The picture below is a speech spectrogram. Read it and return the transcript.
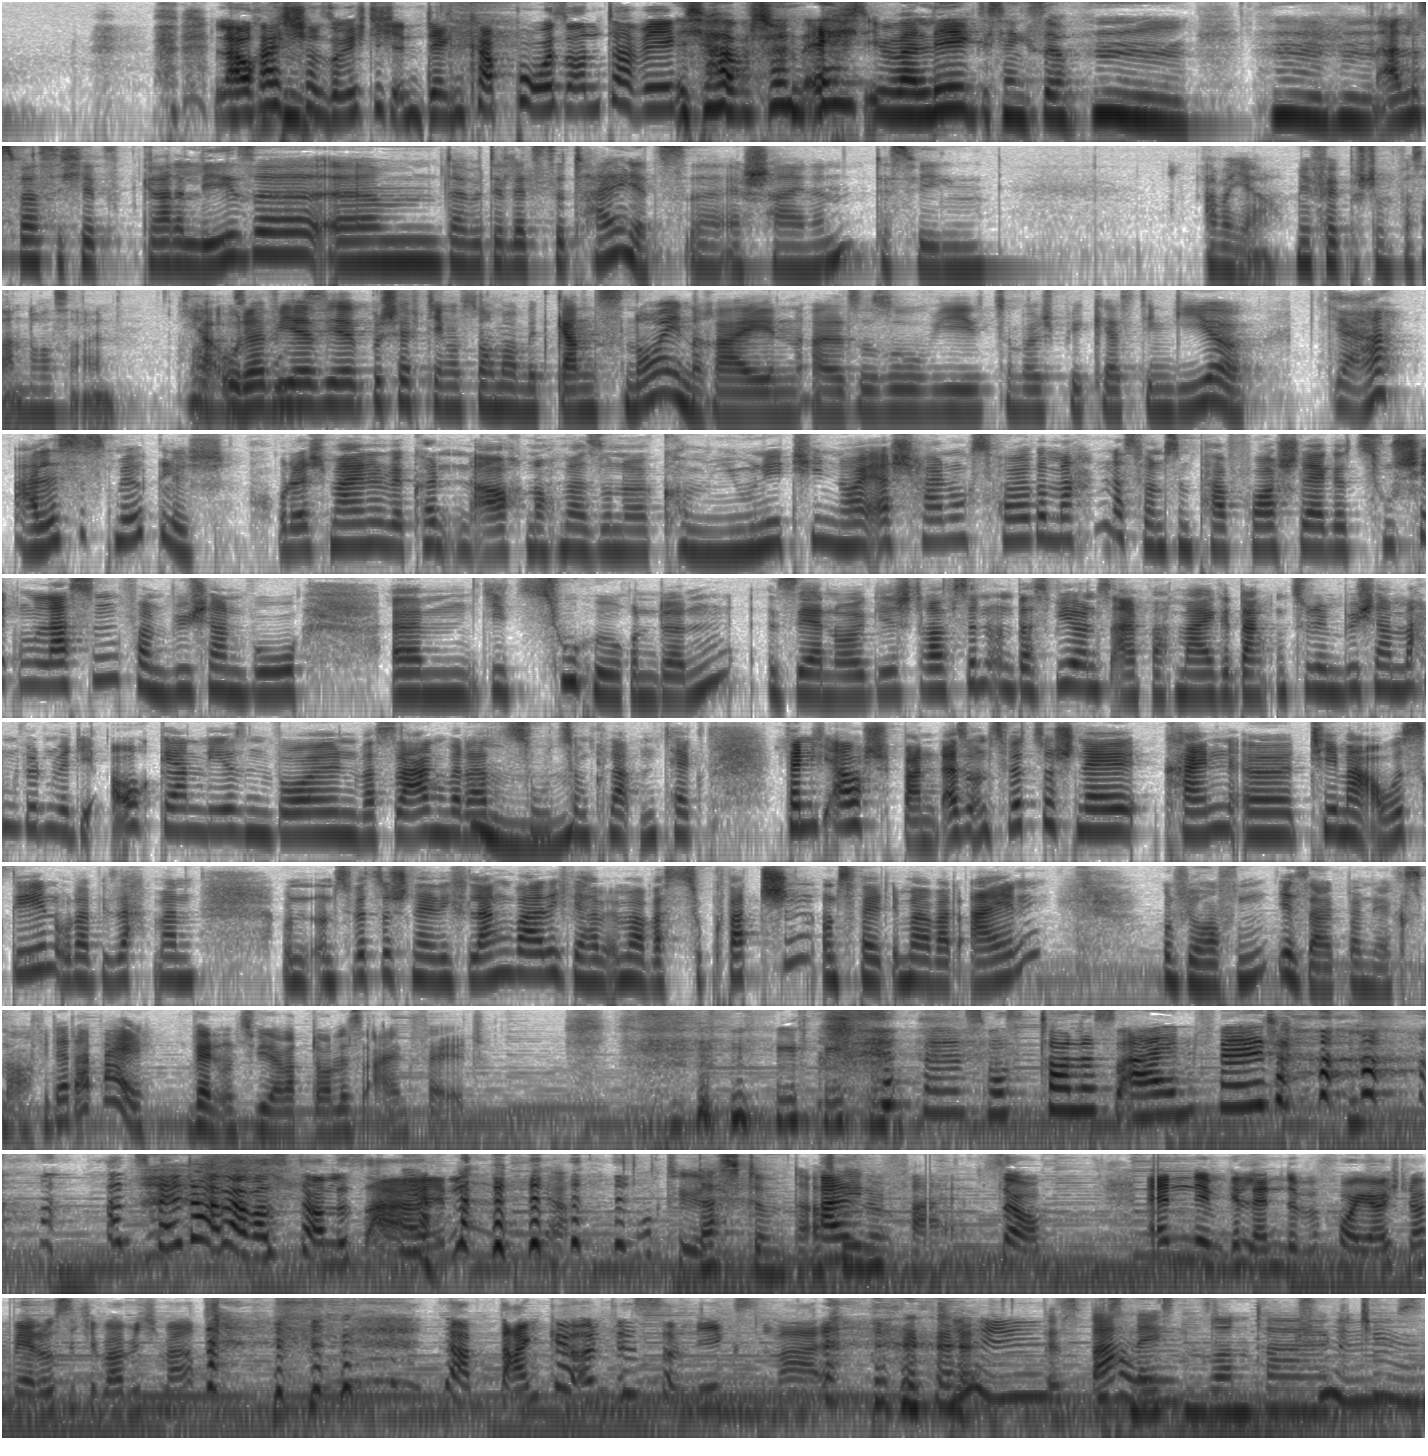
Laura ist schon so richtig in Denkerpose unterwegs. Ich habe schon echt überlegt. Ich denke so, hm, hm, hm, alles, was ich jetzt gerade lese, ähm, da wird der letzte Teil jetzt äh, erscheinen. Deswegen, aber ja, mir fällt bestimmt was anderes ein. So Ja, oder wir, wir beschäftigen uns nochmal mit ganz neuen Reihen, also so wie zum Beispiel Kerstin Gier. Ja, alles ist möglich. Oder ich meine, wir könnten auch noch mal so eine Community-Neuerscheinungsfolge machen, dass wir uns ein paar Vorschläge zuschicken lassen von Büchern, wo ähm, die Zuhörenden sehr neugierig drauf sind und dass wir uns einfach mal Gedanken zu den Büchern machen, würden wir die auch gern lesen wollen. Was sagen wir dazu zum Klappentext? Fände ich auch spannend. Also uns wird so schnell kein äh, Thema ausgehen oder wie sagt man, und uns wird so schnell nicht langweilig. Wir haben immer was zu quatschen, uns fällt immer was ein. Und wir hoffen, ihr seid beim nächsten Mal auch wieder dabei, wenn uns wieder was Tolles einfällt. Wenn uns was Tolles einfällt. Uns fällt da immer was Tolles ein. Ja, natürlich. Das stimmt, auf Also. jeden Fall. So, Ende im Gelände, bevor ihr euch noch mehr lustig über mich macht. ja, danke und bis zum nächsten Mal. Tschüss. Bis bald. Bis nächsten Sonntag. Tschüss.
